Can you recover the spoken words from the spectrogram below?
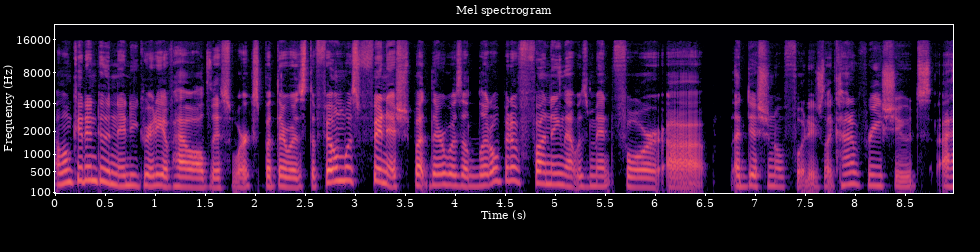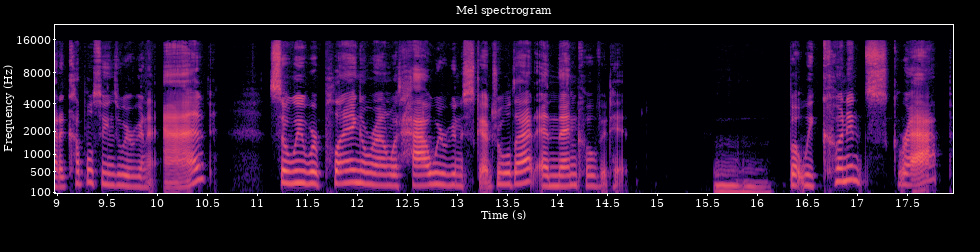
I won't get into the nitty gritty of how all this works, but there was the film was finished, but there was a little bit of funding that was meant for uh, additional footage, like kind of reshoots. I had a couple scenes we were going to add, so we were playing around with how we were going to schedule that, and then COVID hit Mhm. but we couldn't scrap.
